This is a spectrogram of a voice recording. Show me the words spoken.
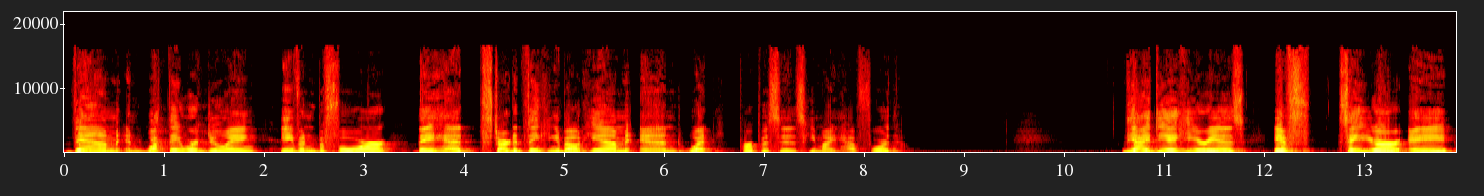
them and what they were doing even before they had started thinking about him and what purposes he might have for them. The idea here is if, say, you're a,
